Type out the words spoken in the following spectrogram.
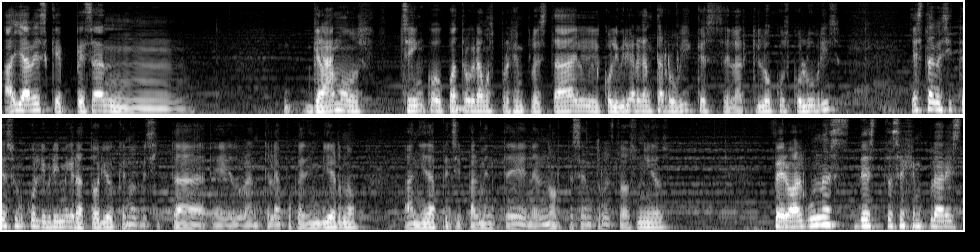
Hay aves que pesan gramos, 5 o 4 gramos, por ejemplo, está el colibrí garganta rubí, que es el Arquilocus colubris. Esta avecita es un colibrí migratorio que nos visita eh, durante la época de invierno, anida principalmente en el norte centro de Estados Unidos. Pero algunas de estos ejemplares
